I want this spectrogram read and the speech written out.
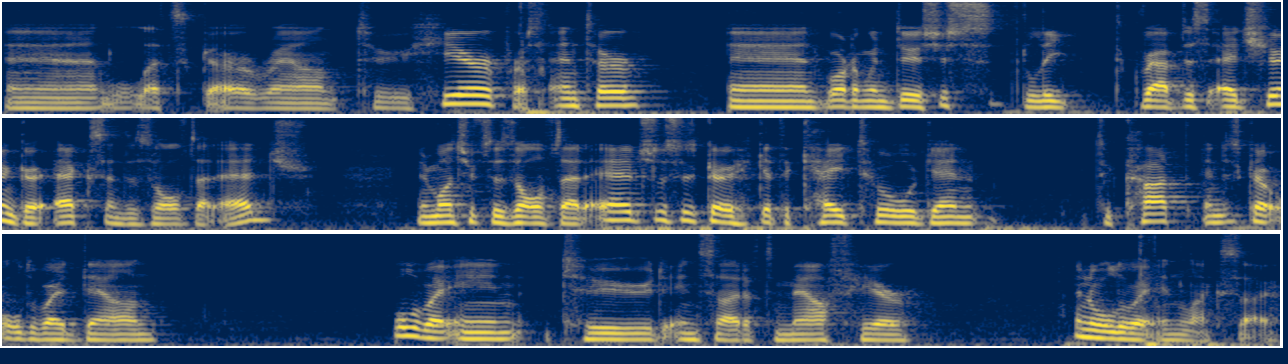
and let's go around to here, press enter. And what I'm gonna do is just delete, grab this edge here and go X and dissolve that edge. And once you've dissolved that edge, let's just go get the K tool again to cut and just go all the way down, all the way in to the inside of the mouth here and all the way in like so.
